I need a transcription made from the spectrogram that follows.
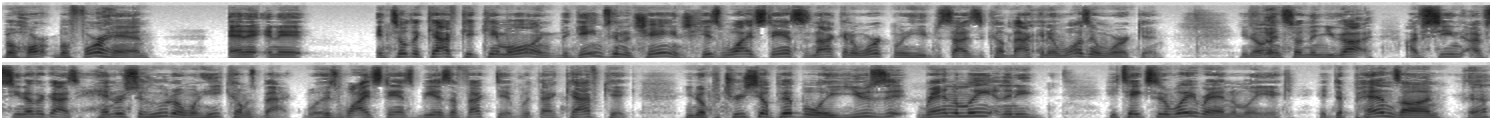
before, beforehand, and it, and it until the calf kick came along, the game's going to change. His wide stance is not going to work when he decides to come back, and it wasn't working. You know, and so then you got I've seen I've seen other guys. Henry Cejudo when he comes back, will his wide stance be as effective with that calf kick? You know, Patricio Pitbull, he uses it randomly and then he he takes it away randomly. It, it depends on Yeah.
